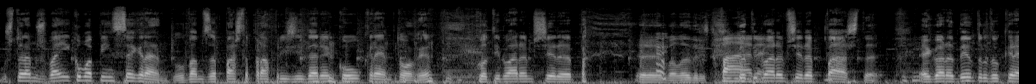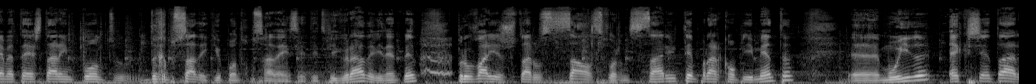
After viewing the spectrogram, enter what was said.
Misturamos bem e com uma pinça grande. Levamos a pasta para a frigideira com o creme. Estão a ver? Continuar a mexer a. Malandrice. Para. Continuar a mexer a pasta. Agora dentro do creme até estar em ponto de repousado. E aqui o ponto de repousado é em sentido figurado, evidentemente. Provar e ajustar o sal se for necessário. Temperar com pimenta ah, moída. Acrescentar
